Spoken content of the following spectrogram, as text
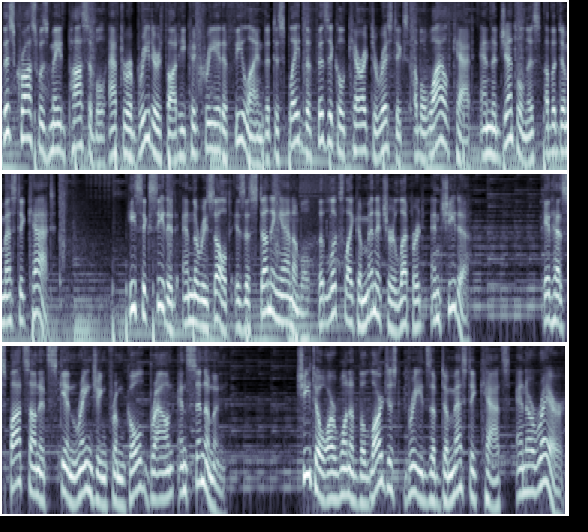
This cross was made possible after a breeder thought he could create a feline that displayed the physical characteristics of a wildcat and the gentleness of a domestic cat. He succeeded and the result is a stunning animal that looks like a miniature leopard and cheetah. It has spots on its skin ranging from gold brown and cinnamon. Cheetoh are one of the largest breeds of domestic cats and are rare.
